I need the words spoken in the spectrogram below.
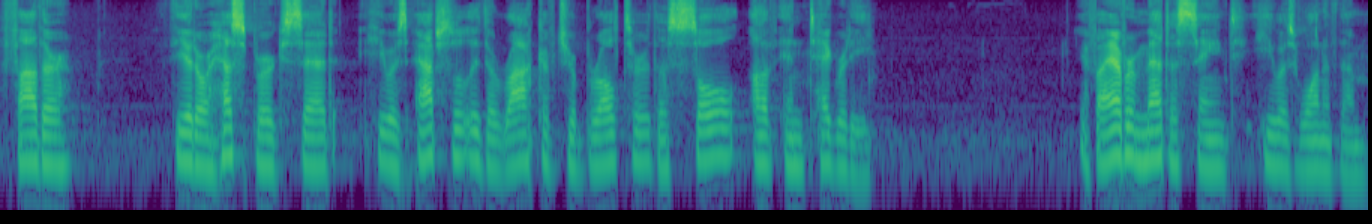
Father Theodore Hesburgh said he was absolutely the rock of Gibraltar, the soul of integrity. If I ever met a saint, he was one of them.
